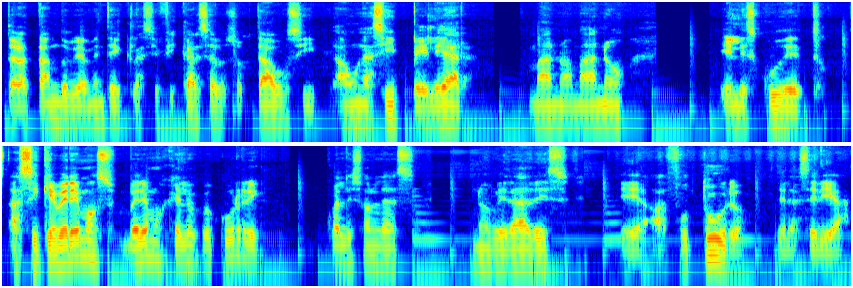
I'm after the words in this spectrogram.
tratando obviamente de clasificarse a los octavos y aún así pelear mano a mano el Scudetto. Así que veremos, veremos qué es lo que ocurre, cuáles son las novedades eh, a futuro de la Serie A.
